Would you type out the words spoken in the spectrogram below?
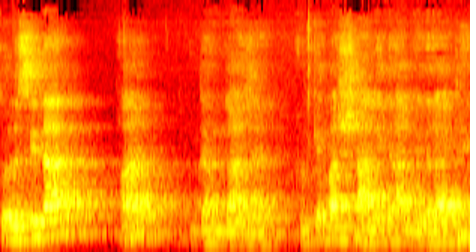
तुलसी दल और गंगा जल उनके पास शालिग्राम विग्रह थे।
